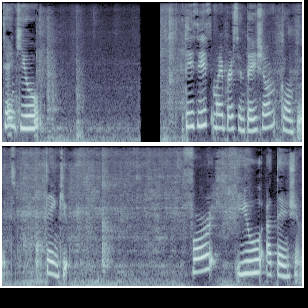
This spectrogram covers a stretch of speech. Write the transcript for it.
Thank you. This is my presentation complete. Thank you for your attention.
